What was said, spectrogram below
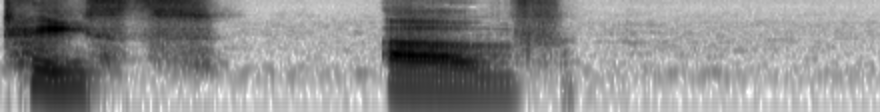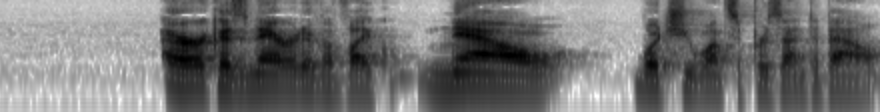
tastes of Erica's narrative of like now what she wants to present about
